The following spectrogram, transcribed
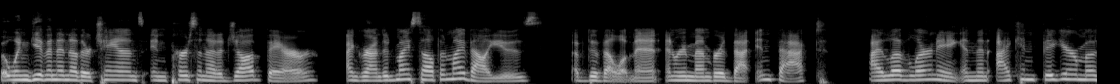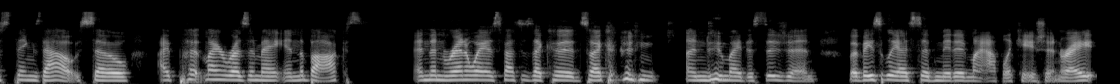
But when given another chance in person at a job fair, I grounded myself in my values of development and remembered that, in fact, I love learning and then I can figure most things out. So I put my resume in the box and then ran away as fast as I could so I couldn't undo my decision. But basically, I submitted my application, right?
